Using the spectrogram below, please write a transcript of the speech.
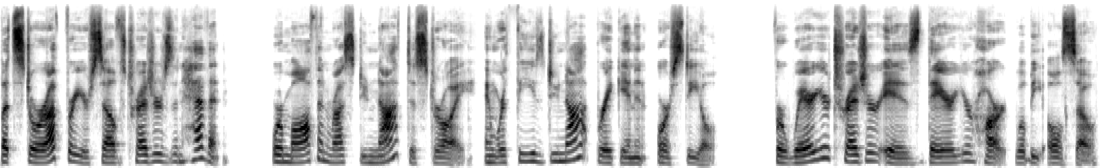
But store up for yourselves treasures in heaven, where moth and rust do not destroy, and where thieves do not break in or steal. For where your treasure is, there your heart will be also.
